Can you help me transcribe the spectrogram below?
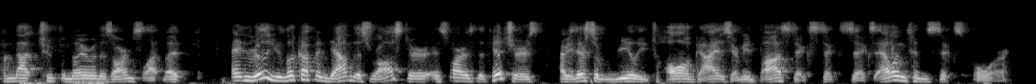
I'm not too familiar with his arm slot, but and really, you look up and down this roster as far as the pitchers. I mean, there's some really tall guys here. I mean, Bostick's six six, Ellington's six four,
